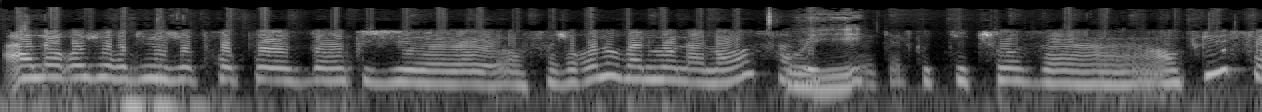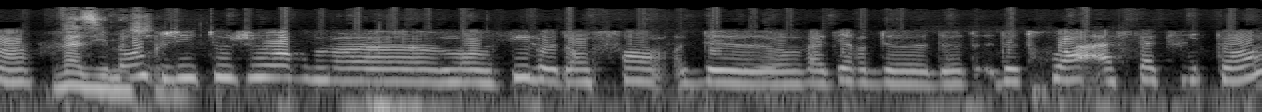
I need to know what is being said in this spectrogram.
Alors aujourd'hui, je propose donc, je, enfin, je renouvelle mon annonce avec Oui. quelques petites choses euh, en plus. Vas-y, ma Donc j'ai toujours mon, mon vélo d'enfant de, on va dire de, de, de 3 à 7, 8 ans.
